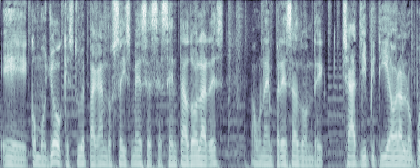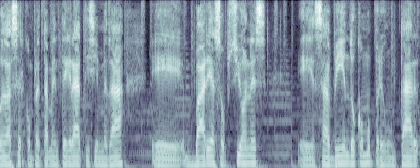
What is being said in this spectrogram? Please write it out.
eh, como yo, que estuve pagando seis meses 60 dólares a una empresa donde ChatGPT ahora lo puedo hacer completamente gratis y me da eh, varias opciones. Eh, sabiendo cómo preguntar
